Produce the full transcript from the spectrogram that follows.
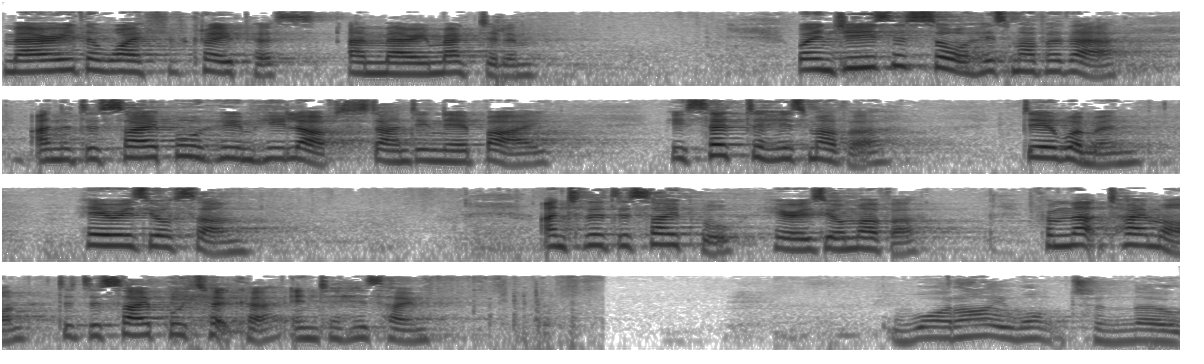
Mary the wife of Clopas, and Mary Magdalene. When Jesus saw his mother there, and the disciple whom he loved standing nearby, he said to his mother, Dear woman, here is your son. And to the disciple, Here is your mother. From that time on, the disciple took her into his home. What I want to know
